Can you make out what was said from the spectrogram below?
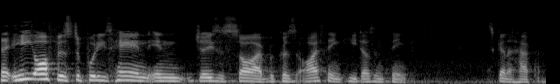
He offers to put his hand in Jesus' side because I think he doesn't think it's going to happen.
